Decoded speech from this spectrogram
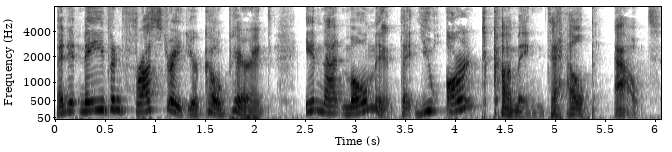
And it may even frustrate your co parent in that moment that you aren't coming to help out.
